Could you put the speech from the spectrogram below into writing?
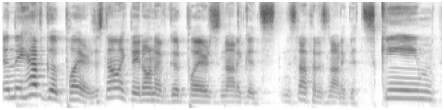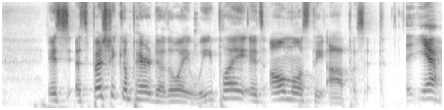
and they have good players. It's not like they don't have good players. It's not a good. It's not that it's not a good scheme. It's especially compared to the way we play. It's almost the opposite. Yeah,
